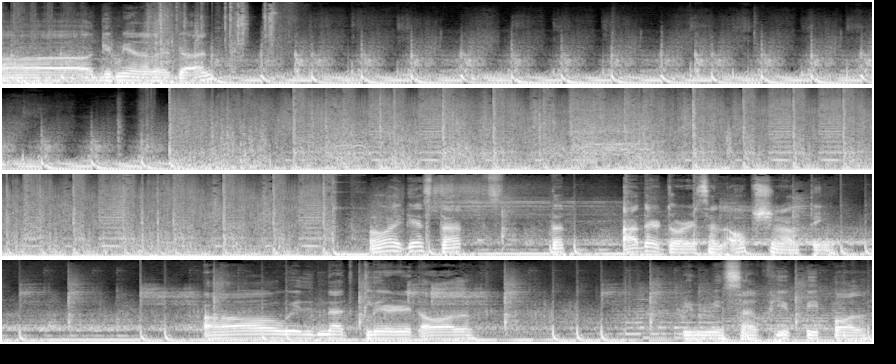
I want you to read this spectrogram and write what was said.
Uh, give me another gun. Oh, I guess that's that other door is an optional thing. Oh, we did not clear it all. We miss a few people.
